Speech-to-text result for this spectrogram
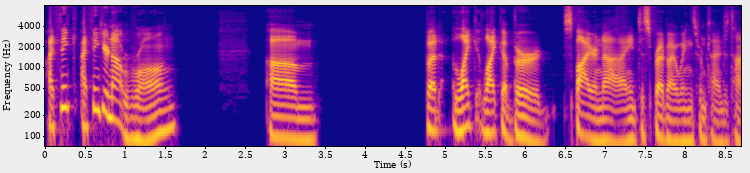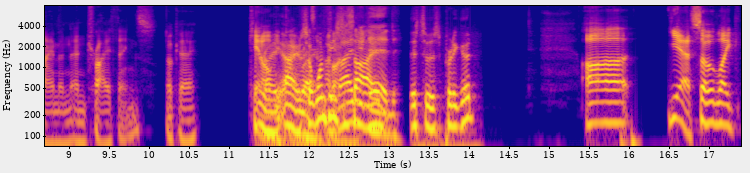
I think I think you're not wrong. Um, but like like a bird, spy or not, I need to spread my wings from time to time and and try things. Okay, can't all be. Right, all right, so One Piece fun. I'm is- glad you aside. did. this was pretty good. Uh, yeah. So, like,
